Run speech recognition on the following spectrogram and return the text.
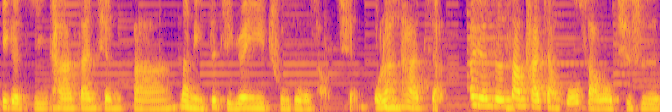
一个吉他三千八，那你自己愿意出多少钱？我让他讲，那原则上他讲多少，我其实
